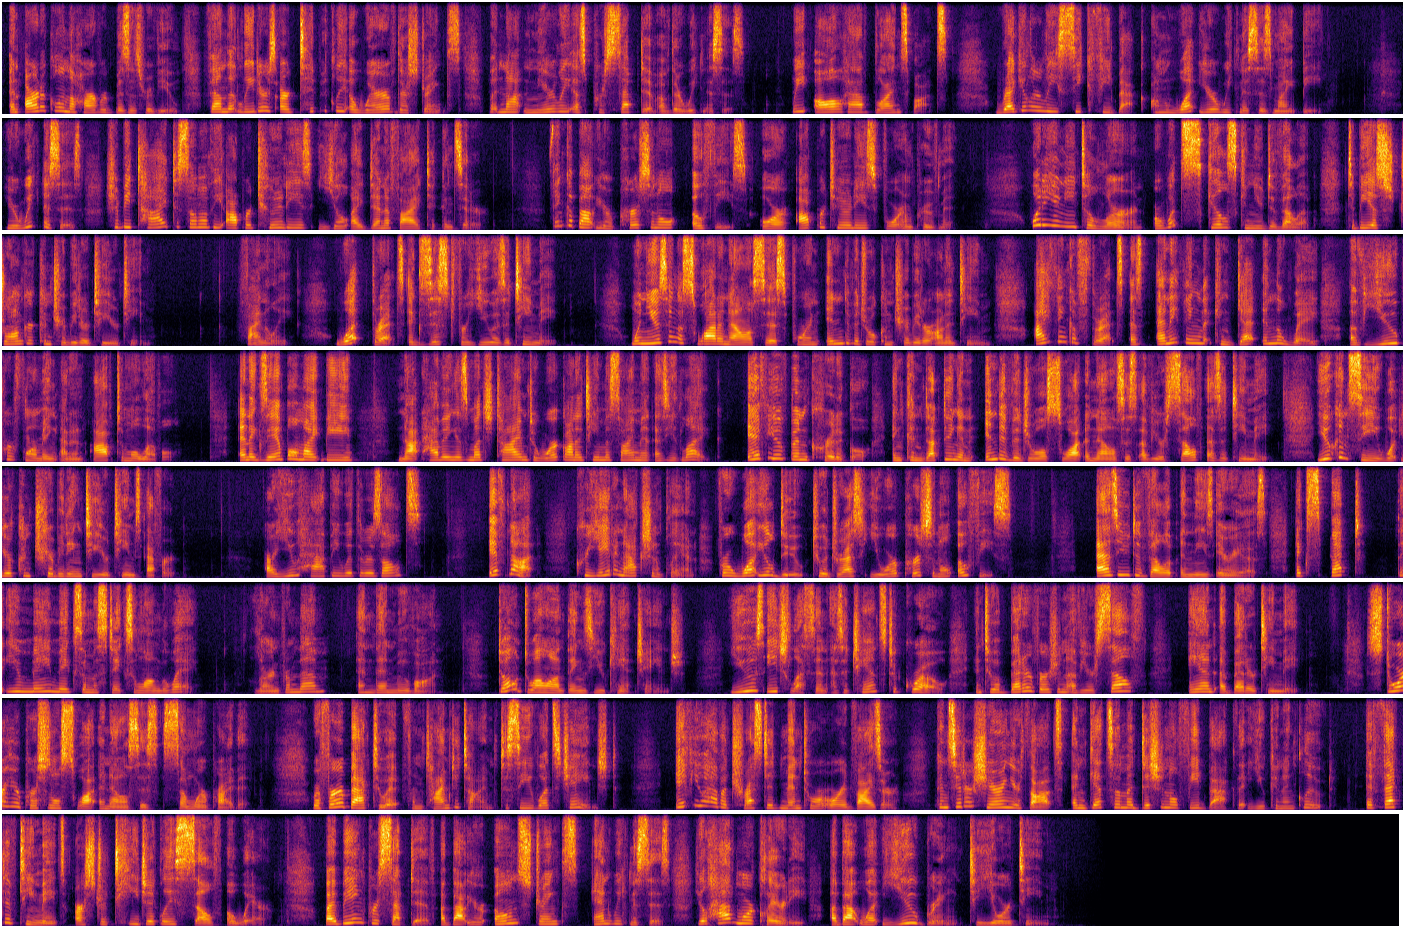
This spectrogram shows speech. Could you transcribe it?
An article in the Harvard Business Review found that leaders are typically aware of their strengths, but not nearly as perceptive of their weaknesses. We all have blind spots. Regularly seek feedback on what your weaknesses might be. Your weaknesses should be tied to some of the opportunities you'll identify to consider. Think about your personal OFIs or opportunities for improvement. What do you need to learn or what skills can you develop to be a stronger contributor to your team? Finally, what threats exist for you as a teammate? When using a SWOT analysis for an individual contributor on a team, I think of threats as anything that can get in the way of you performing at an optimal level. An example might be not having as much time to work on a team assignment as you'd like. If you've been critical in conducting an individual SWOT analysis of yourself as a teammate, you can see what you're contributing to your team's effort. Are you happy with the results? If not, create an action plan for what you'll do to address your personal OFIs. As you develop in these areas, expect that you may make some mistakes along the way. Learn from them and then move on. Don't dwell on things you can't change. Use each lesson as a chance to grow into a better version of yourself and a better teammate. Store your personal SWOT analysis somewhere private. Refer back to it from time to time to see what's changed. If you have a trusted mentor or advisor, consider sharing your thoughts and get some additional feedback that you can include. Effective teammates are strategically self aware. By being perceptive about your own strengths and weaknesses, you'll have more clarity about what you bring to your team.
